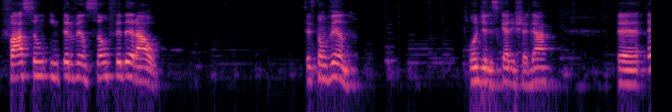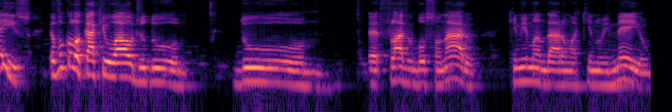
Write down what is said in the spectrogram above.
façam intervenção federal. Vocês estão vendo? onde eles querem chegar. É, é isso. Eu vou colocar aqui o áudio do, do é, Flávio Bolsonaro, que me mandaram aqui no e-mail.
